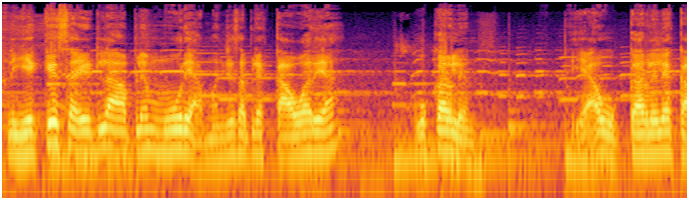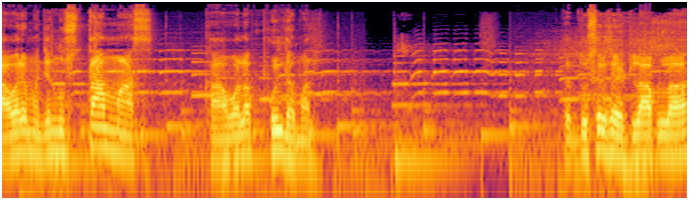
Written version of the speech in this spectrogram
आणि एके साईडला आपल्या मोऱ्या म्हणजेच आपल्या कावाऱ्या उकारल्यान. या उकारलेल्या कावऱ्या म्हणजे नुसता मांस. खावाला फुल धमाल. तर दुसऱ्या साईडला आपला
